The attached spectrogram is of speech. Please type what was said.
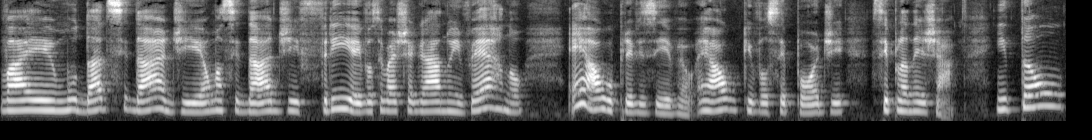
vai mudar de cidade, é uma cidade fria e você vai chegar no inverno, é algo previsível, é algo que você pode se planejar. Então,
